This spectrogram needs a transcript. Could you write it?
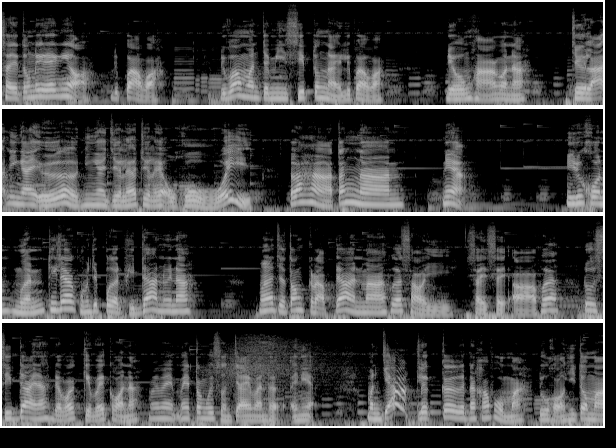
ใส่ตรงเล็กๆนี่เหรอหรือเปล่าวะหรือว่ามันจะมีซิปตรงไหนหรือเปล่าวะเดี๋ยวผมหาก่อนนะเจอละนี่ไงเออนี่ไงเจอแล้วเจอแล้วโอ้โหล้วหาตั้งนาน เนี่ยนี่ทุกคนเหมือนที่แรกผมจะเปิดผิดด้านด้วยนะ มันจะต้องกลับด้านมาเพื่อใส่ใส่ใส่อ่าเพื่อรูดซิปได้นะเดี๋ยวว่าเก็บไว้ก่อนนะไม่ไม่ไม่ต้องไปสนใจมันเถอะไอเนี่ยมันยากเหลือเกินนะครับผมมาดูของที่ต่อมา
